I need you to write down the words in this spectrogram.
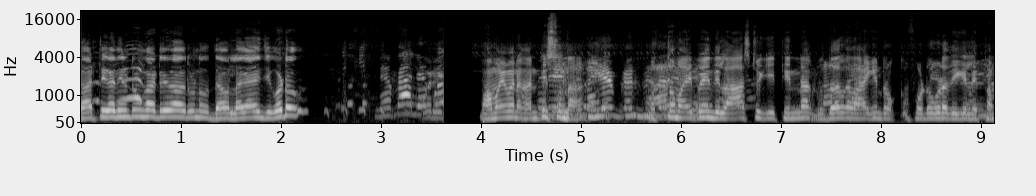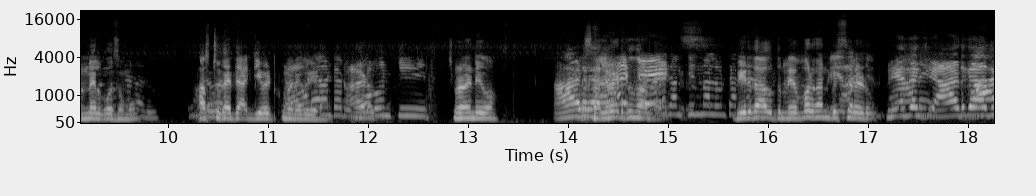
గట్టిగా తింటాం గట్టిగా తాగుతున్నాడు లగాయించి కొట్టు. మామ ఏమైనా కనిపిస్తుందా? మొత్తం అయిపోయింది లాస్ట్కి తిన్న గుద్దాలుగా తాగిండ్రు ఒక్క ఫోటో కూడా దిగలేదు తమ్నేల్ కోసము. లాస్ట్కి అయితే అగ్గి ఈడ. చూడండి చలి పెడుతుందంట బీరు తాగుతున్నాడు. ఎవరు కనిపిస్తలేడు? ఆడు కాదు.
